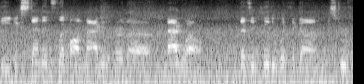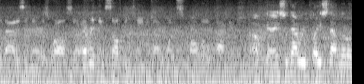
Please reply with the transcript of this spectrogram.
the extended slip-on mag or the magwell that's included with the gun. The screw for that is in there as well. So everything's self-contained in that one small little package. Okay, so that replaced that little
